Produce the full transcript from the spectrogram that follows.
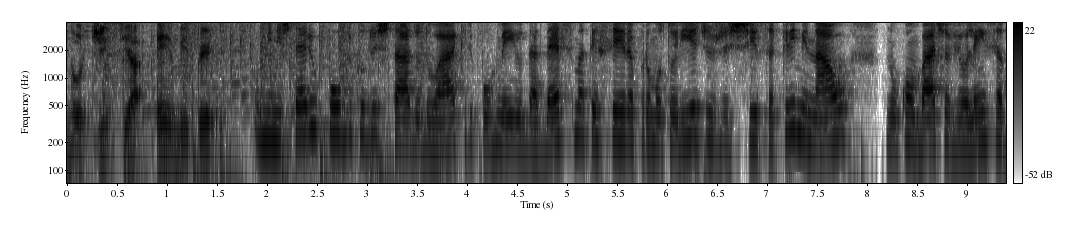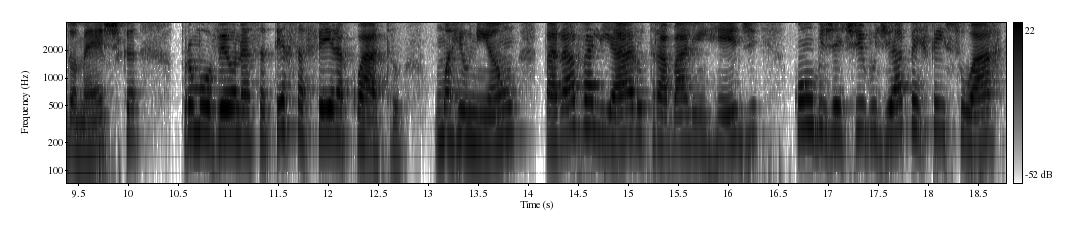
Notícia MP. O Ministério Público do Estado do Acre, por meio da 13ª Promotoria de Justiça Criminal no combate à violência doméstica, promoveu nesta terça-feira 4 uma reunião para avaliar o trabalho em rede com o objetivo de aperfeiçoar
